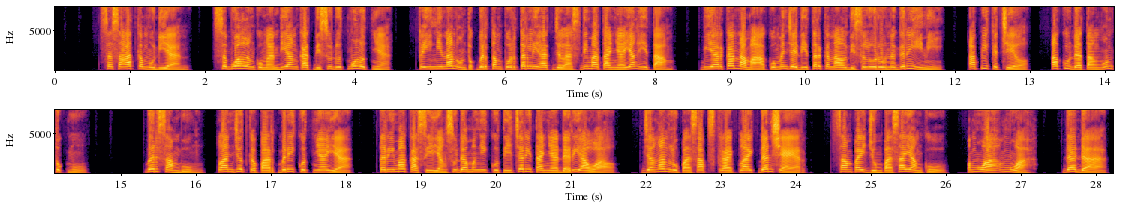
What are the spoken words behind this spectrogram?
Sesaat kemudian, sebuah lengkungan diangkat di sudut mulutnya. Keinginan untuk bertempur terlihat jelas di matanya yang hitam. Biarkan nama aku menjadi terkenal di seluruh negeri ini. Api kecil, aku datang untukmu. Bersambung, lanjut ke part berikutnya ya. Terima kasih yang sudah mengikuti ceritanya dari awal. Jangan lupa subscribe, like, dan share. Sampai jumpa sayangku. Emuah-emuah. Dadah.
